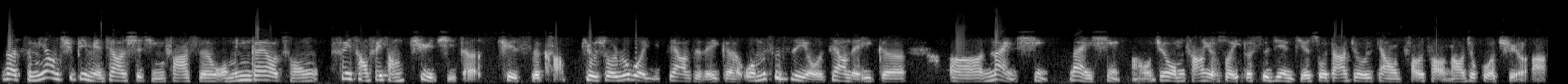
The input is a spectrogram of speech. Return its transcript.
那怎么样去避免这样的事情发生？我们应该要从非常非常具体的去思考。譬如说，如果以这样子的一个，我们是不是有这样的一个呃耐性？耐性啊，我觉得我们常常有时候一个事件结束，大家就这样吵吵，然后就过去了啊。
